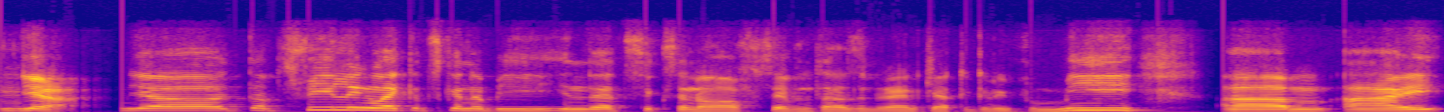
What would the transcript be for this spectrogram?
Yeah, yeah, I'm feeling like it's gonna be in that six and a half, seven thousand rand category for me. Um, I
